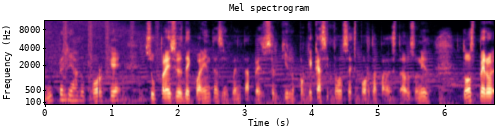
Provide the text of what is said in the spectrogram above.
muy peleado porque su precio es de 40 a 50 pesos el kilo, porque casi todo se exporta para Estados Unidos. Entonces, pero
